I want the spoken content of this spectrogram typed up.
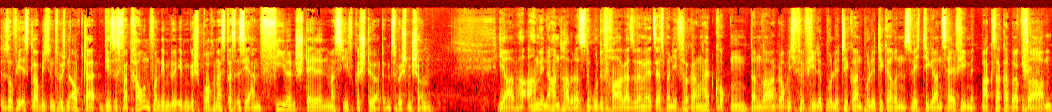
so viel ist, glaube ich, inzwischen auch klar, dieses Vertrauen, von dem du eben gesprochen hast, das ist ja an vielen Stellen massiv gestört inzwischen schon. Ja, haben wir eine Handhabe? Das ist eine gute Frage. Also wenn wir jetzt erstmal in die Vergangenheit gucken, dann war, glaube ich, für viele Politiker und Politikerinnen es wichtiger, ein Selfie mit Mark Zuckerberg zu haben,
